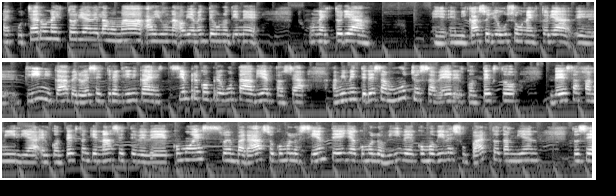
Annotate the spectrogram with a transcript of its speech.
a escuchar una historia de la mamá, hay una, obviamente uno tiene una historia en, mi caso yo uso una historia eh, clínica, pero esa historia clínica es siempre con preguntas abiertas. O sea, a mí me interesa mucho saber el contexto de esa familia, el contexto en que nace este bebé, cómo es su embarazo, cómo lo siente ella, cómo lo vive, cómo vive su parto también. Entonces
